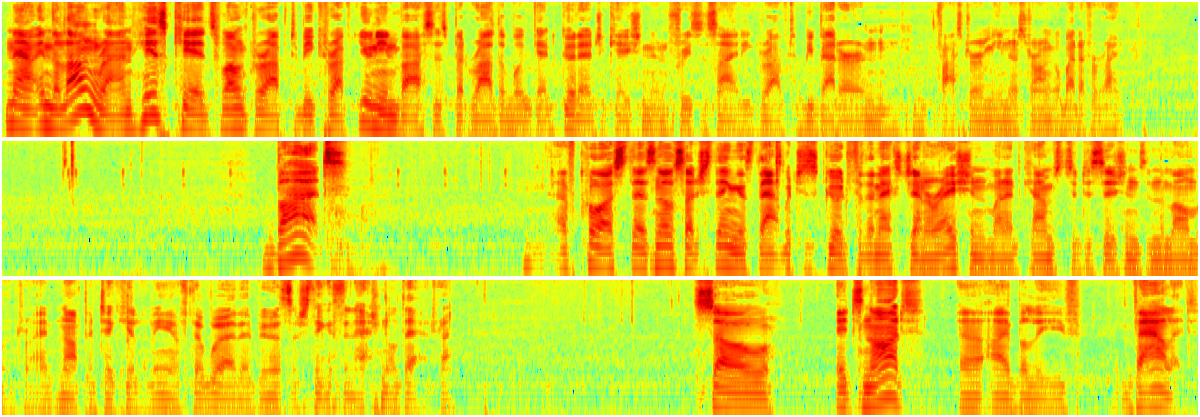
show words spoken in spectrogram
Now, in the long run, his kids won't grow up to be corrupt union bosses, but rather will get good education in free society, grow up to be better and faster and meaner, stronger, whatever, right? But of course, there's no such thing as that which is good for the next generation when it comes to decisions in the moment, right? Not particularly. If there were, there'd be no such thing as the national debt, right? So, it's not, uh, I believe, valid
